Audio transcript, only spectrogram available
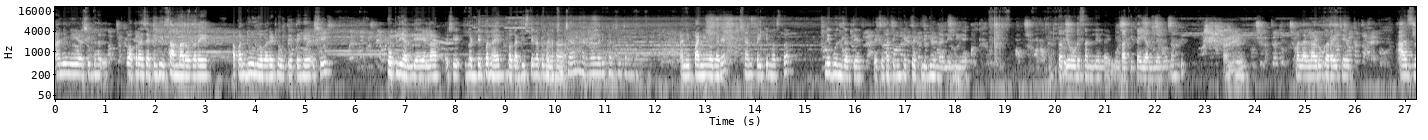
आणि मी अशी घर वापरायसाठी ही सांबार वगैरे आपण धुवून वगैरे ठेवते तर हे अशी टोपली आणली आहे याला. असे गड्डे पण आहेत. बघा दिसते का तुम्हाला? हा खर्चीच्या हरभरा खर्ची आणि पाणी वगैरे छानपैकी मस्त निघून जाते. त्याच्यासाठी मी हे टोपली घेऊन आलेली आहे. तर एवढंच आणलेलं आहे मी. बाकी काही आणलेलं नाही. आणि मला लाडू करायचे आहेत. आज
